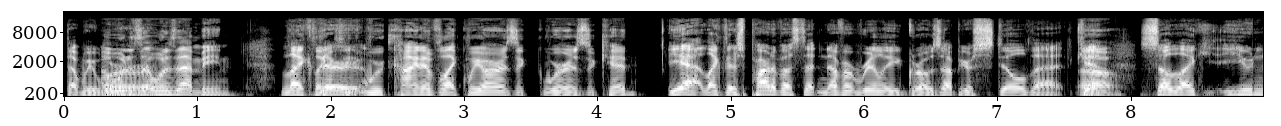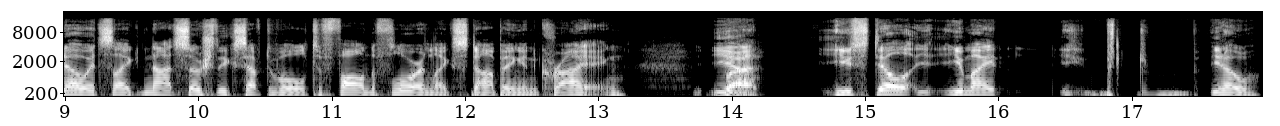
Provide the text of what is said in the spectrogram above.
That we were. oh, what does that what does that mean like, like we're kind of like we are as a we're as a kid yeah, like there's part of us that never really grows up. You're still that kid. Oh. So, like, you know, it's like not socially acceptable to fall on the floor and like stomping and crying. yeah but you still you might you know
